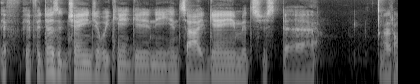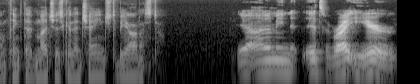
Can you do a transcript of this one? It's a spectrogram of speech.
if if it doesn't change and we can't get any inside game, it's just uh, I don't think that much is going to change to be honest. Yeah, I mean it's right here.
